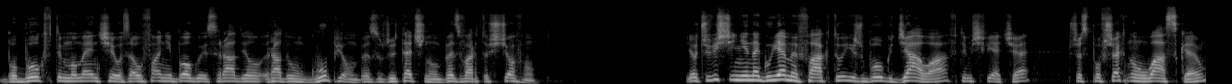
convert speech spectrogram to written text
bo Bóg w tym momencie, zaufanie Bogu jest radą, radą głupią, bezużyteczną, bezwartościową. I oczywiście nie negujemy faktu, iż Bóg działa w tym świecie przez powszechną łaskę,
